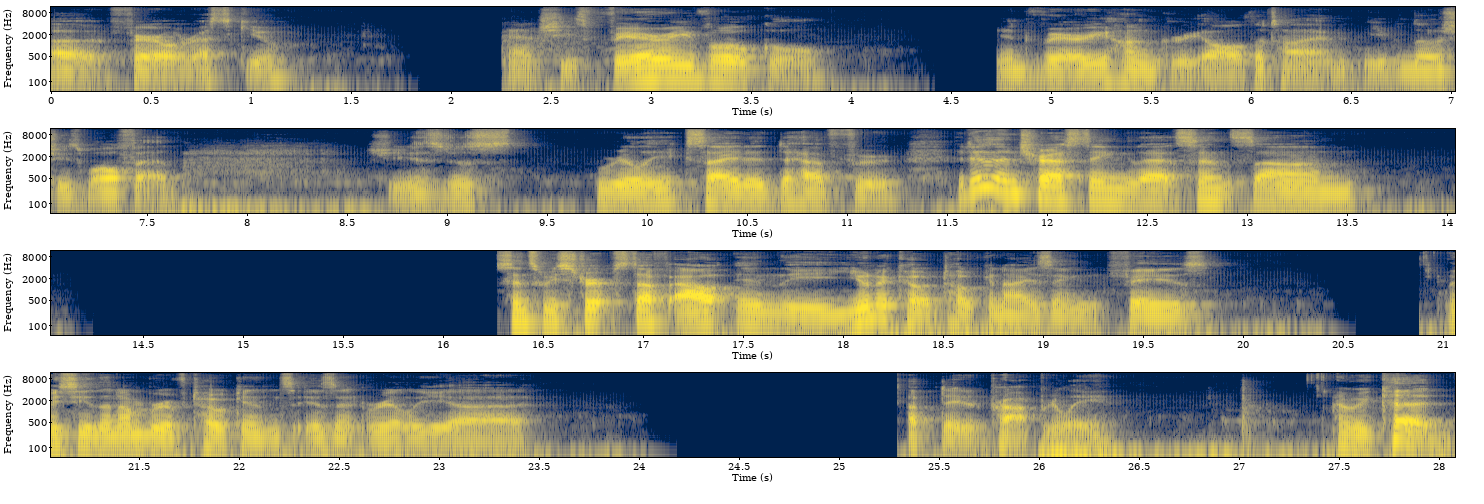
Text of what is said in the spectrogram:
uh, feral rescue. And she's very vocal and very hungry all the time, even though she's well fed. She's just really excited to have food. It is interesting that since um since we strip stuff out in the Unicode tokenizing phase, we see the number of tokens isn't really uh updated properly. And we could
